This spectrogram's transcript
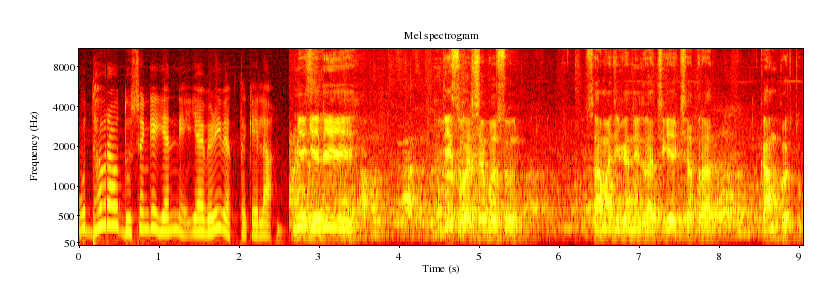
उद्धवराव दुसंगे यांनी यावेळी व्यक्त केला. मी गेली तीस वर्षापासून सामाजिक आणि राजकीय क्षेत्रात काम करतो.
